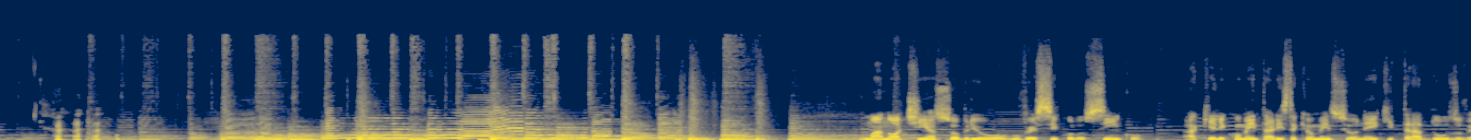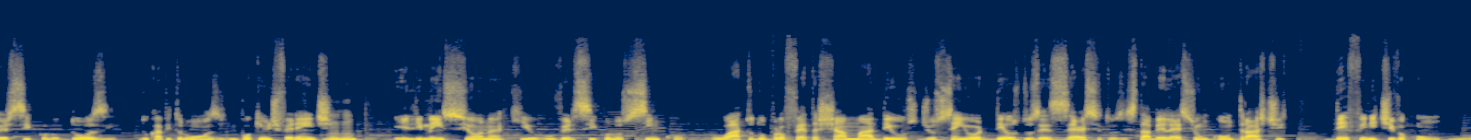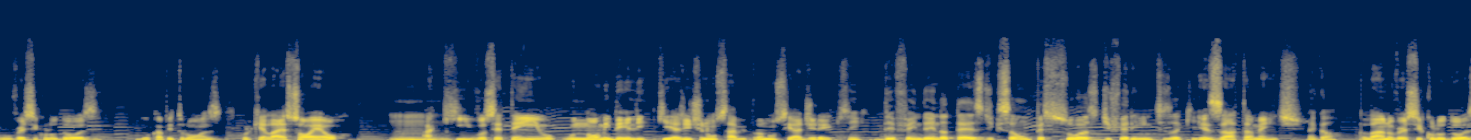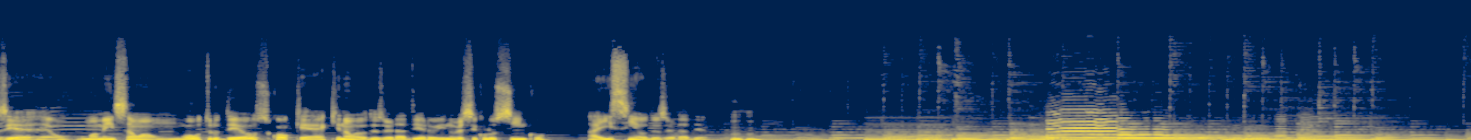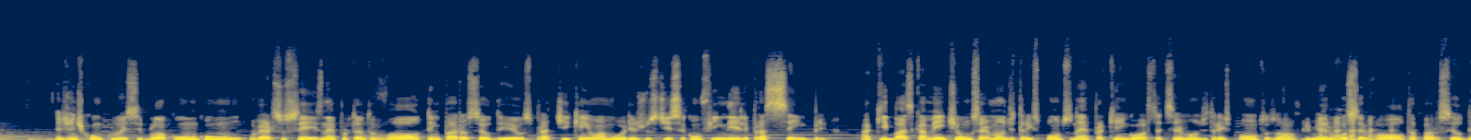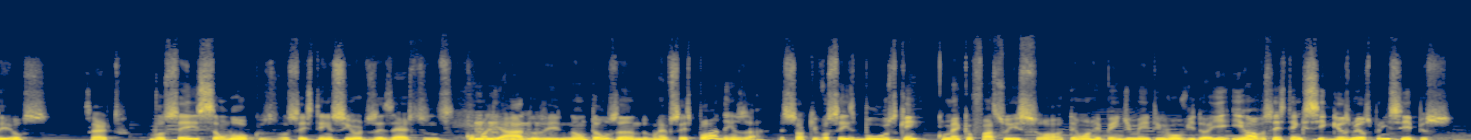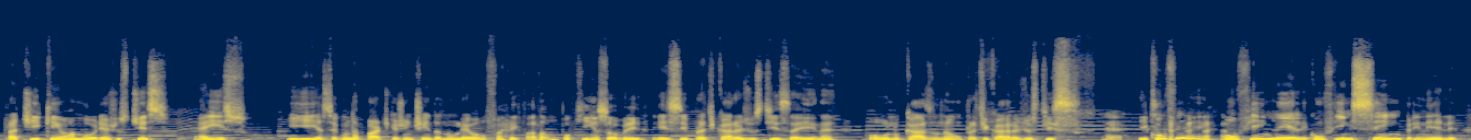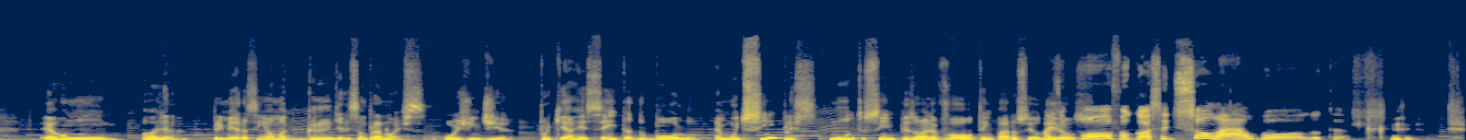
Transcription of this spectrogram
Uma notinha sobre o, o versículo 5 aquele comentarista que eu mencionei que traduz o versículo 12 do capítulo 11 um pouquinho diferente, uhum. ele menciona que o versículo 5, o ato do profeta chamar Deus de o Senhor, Deus dos exércitos, estabelece um contraste definitivo com o versículo 12 do capítulo 11, porque lá é só El, Hum. Aqui você tem o, o, nome dele, que a gente não sabe pronunciar direito. Sim, defendendo a tese de que são pessoas diferentes aqui. Exatamente. Legal. Lá no versículo 12 é, é, uma menção a um outro Deus qualquer, que não é o Deus verdadeiro, e no versículo 5, aí sim é o Deus verdadeiro. Uhum. A gente conclui esse bloco 1 com o verso 6, né? Portanto, voltem para o seu Deus, pratiquem o amor e a justiça e confiem nele para sempre. Aqui, basicamente, um sermão de três pontos, né? Para quem gosta de sermão de três pontos, ó. Primeiro você volta para o seu Deus, certo? Vocês são loucos, vocês têm o Senhor dos Exércitos como aliado e não estão usando, mas vocês podem usar. É só que vocês busquem. Como é que eu faço isso? Ó, tem um arrependimento envolvido aí e ó, vocês têm que seguir os meus princípios pratiquem o amor e a justiça. É isso. E a segunda parte que a gente ainda não leu vai falar um pouquinho sobre esse praticar a justiça aí, né? Ou no caso, não praticar a justiça. É. E confiem, confiem nele, confiem sempre nele. É um. Olha, primeiro assim, é uma grande lição para nós, hoje em dia. Porque a receita do bolo é muito simples. Muito simples. Olha, voltem para o seu Mas Deus. Mas o povo gosta de solar o bolo, tá?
